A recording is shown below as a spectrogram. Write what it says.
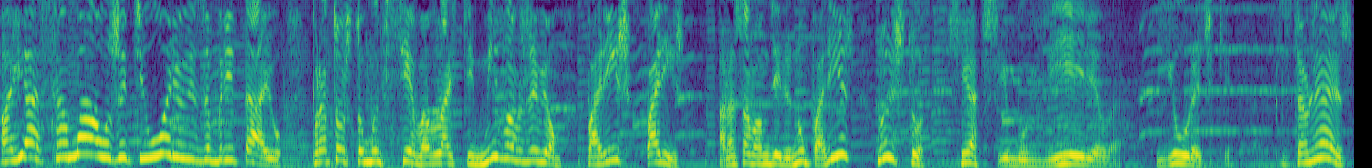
А я сама уже теорию изобретаю про то, что мы все во власти мифов живем. Париж, Париж. А на самом деле, ну, Париж, ну и что? Я ж ему верила, Юрочке. Представляешь?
